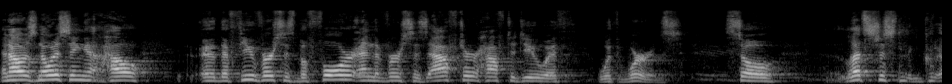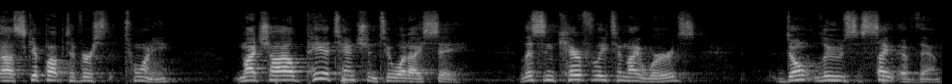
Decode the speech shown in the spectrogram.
And I was noticing how uh, the few verses before and the verses after have to do with, with words. So let's just uh, skip up to verse 20. My child, pay attention to what I say. Listen carefully to my words. Don't lose sight of them.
